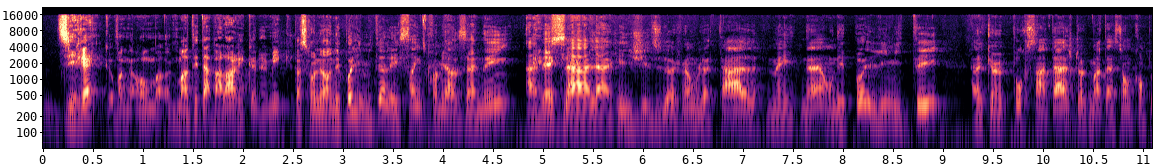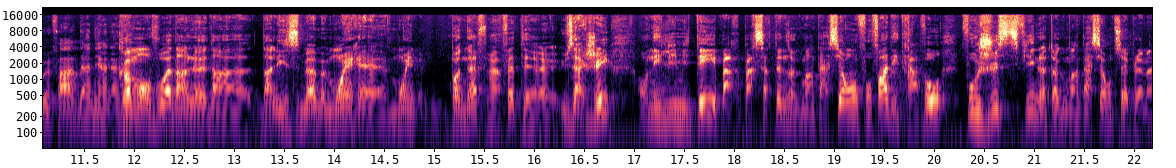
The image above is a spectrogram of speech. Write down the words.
directe augmenter ta valeur économique. Parce qu'on n'est pas limité à les cinq premières années avec la, la, régie du logement ou le TAL maintenant. On n'est pas limité avec un pourcentage d'augmentation qu'on peut faire d'année en année. Comme on voit dans, le, dans, dans les immeubles moins, moins, pas neufs, en fait, euh, usagés, on est limité par, par certaines augmentations, il faut faire des travaux, il faut justifier notre augmentation tout simplement.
